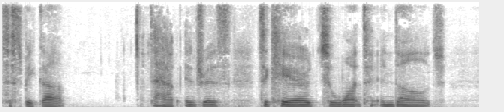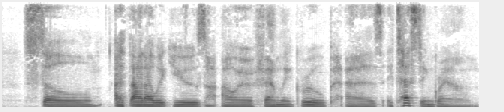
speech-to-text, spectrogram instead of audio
to speak up to have interest, to care, to want to indulge. So I thought I would use our family group as a testing ground.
